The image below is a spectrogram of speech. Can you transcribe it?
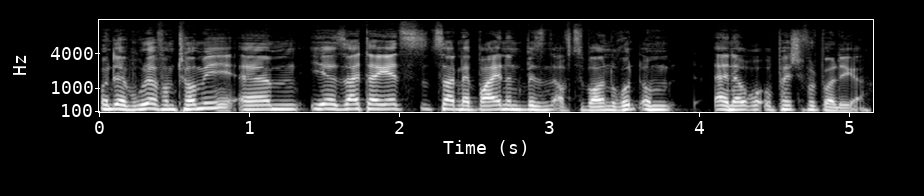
und der Bruder von Tommy, ähm, ihr seid da jetzt sozusagen dabei, ein Business aufzubauen rund um eine europäische Footballliga.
